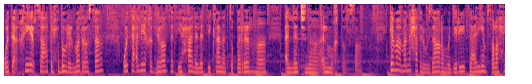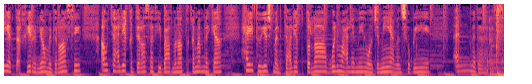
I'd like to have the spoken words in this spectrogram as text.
وتأخير ساعة الحضور المدرسة وتعليق الدراسة في حالة التي كانت تقررها اللجنة المختصة. كما منحت الوزارة مديرية التعليم صلاحية تأخير اليوم الدراسي أو تعليق الدراسة في بعض مناطق المملكة حيث يشمل التعليق الطلاب والمعلمين وجميع منسوبي المدارس.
